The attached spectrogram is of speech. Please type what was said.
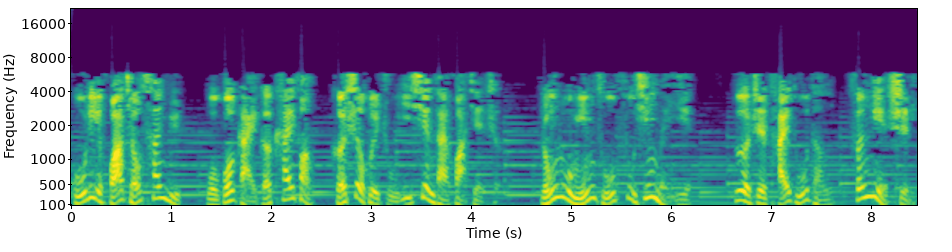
鼓励华侨参与我国改革开放和社会主义现代化建设，融入民族复兴伟业，遏制台独等分裂势力，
